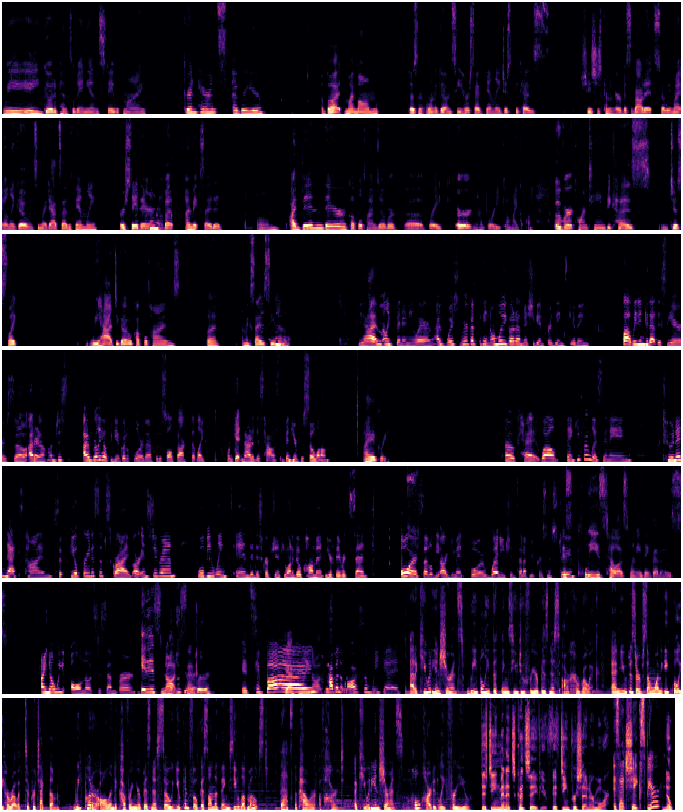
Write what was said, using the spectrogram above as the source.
We go to Pennsylvania and stay with my grandparents every year. But my mom doesn't want to go and see her side of the family just because she's just kind of nervous about it. So we might only go and see my dad's side of the family or stay there. Mhm. But I'm excited. Um, I've been there a couple times over uh break or not break. Oh my god, over quarantine because just like we had to go a couple times, but I'm excited to see them. Yeah, I haven't really been anywhere. I wish we were gonna. Okay, normally we go to Michigan for Thanksgiving, but we didn't do that this year. So I don't know. I'm just. I really hope we do go to Florida for the sole fact that like we're getting out of this house. I've been here for so long. I agree. Okay, well, thank you for listening. Tune in next time. So feel free to subscribe. Our Instagram will be linked in the description if you want to go comment your favorite scent or settle the argument for when you should set up your Christmas tree. Just please tell us when you think that is. I know we all know it's December. It is not Let's do it. December. It's Okay, bye. Definitely not Have an awesome weekend. At Acuity Insurance, we believe the things you do for your business are heroic, and you deserve someone equally heroic to protect them. We put our all into covering your business so you can focus on the things you love most. That's the power of heart. Acuity Insurance, wholeheartedly for you. 15 minutes could save you 15% or more. Is that Shakespeare? Nope,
